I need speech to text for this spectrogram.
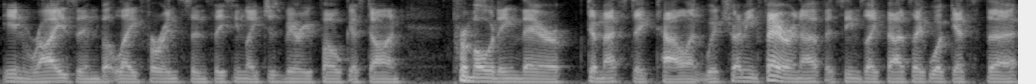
in Rizin, but like for instance, they seem like just very focused on promoting their domestic talent, which I mean, fair enough. It seems like that's like what gets the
